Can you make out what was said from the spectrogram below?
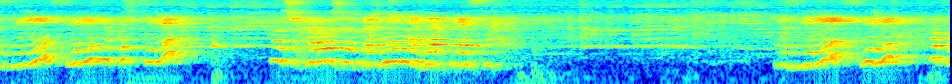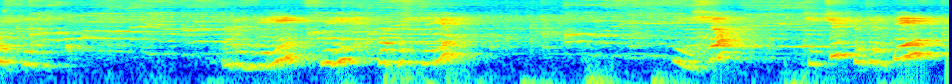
Развели, свели, опустили. Очень хорошее упражнение для пресса. Развели, свели, опустились. Развели, свели, опустили. И еще чуть-чуть потерпели.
